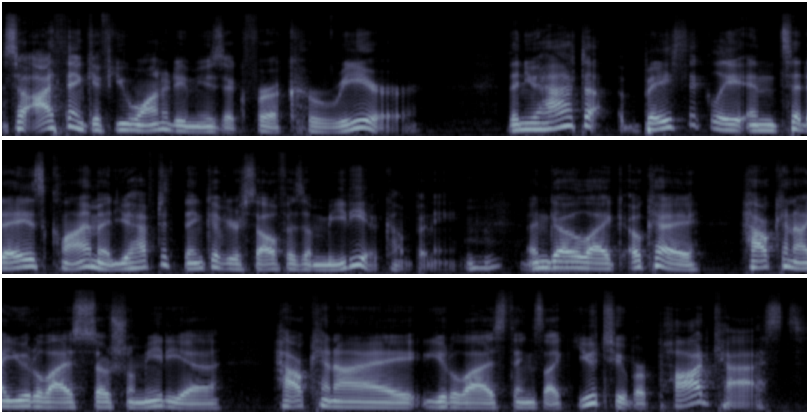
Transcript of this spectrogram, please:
so I think if you want to do music for a career, then you have to basically in today's climate, you have to think of yourself as a media company Mhm. and go like, okay, how can I utilize social media? How can I utilize things like YouTube or podcasts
